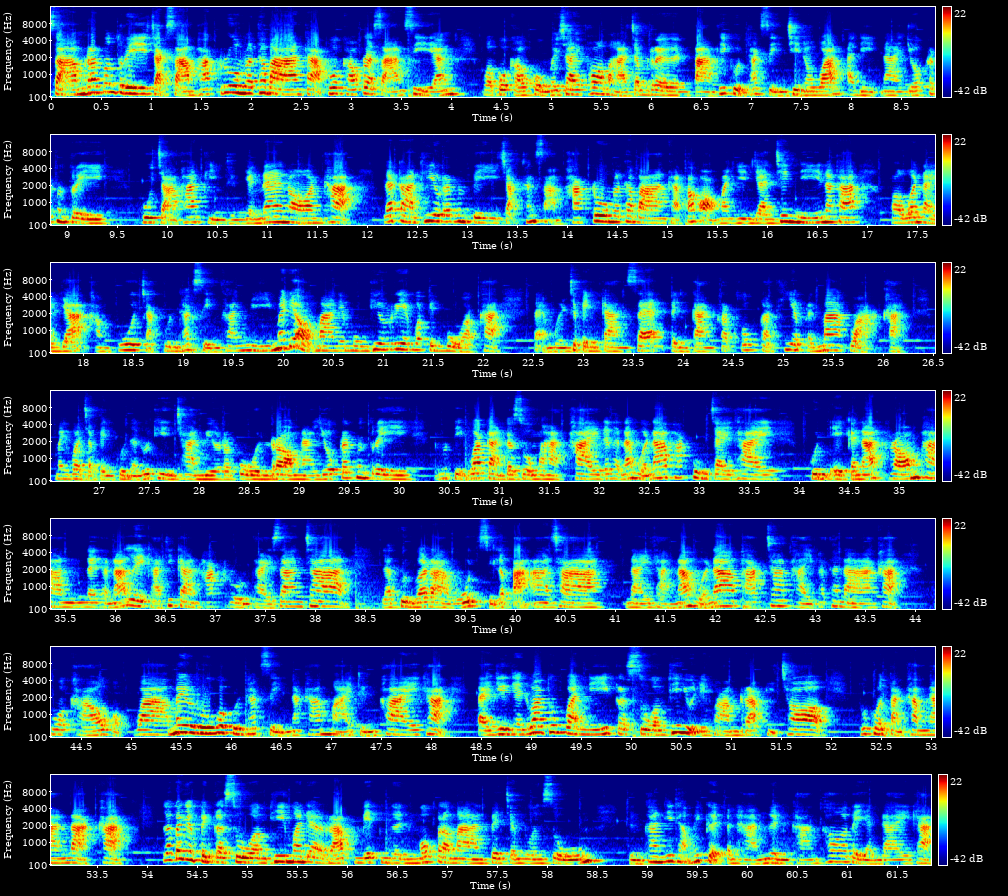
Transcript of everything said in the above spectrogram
3 รัฐมนตรีจาก 3พักร่วมรัฐบาลค่ะ พวกเขาประสานเสียง ว่าพวกเขาคงไม่ใช่พ่อมหาจำเริญ ตามที่คุณทักษิณชินวัตรอดีตนายกรัฐมนตรีผู้จ่าพาดพิงถึงอย่างแน่นอนค่ะ และการที่รัฐมนตรีจากทั้ง 3พักร่วมรัฐบาลค่ะต้องออกมายืนยันเช่นนี้นะคะ เพราะว่านัยยะคำพูดจากคุณทักษิณครั้งนี้ ไม่ได้ออกมาในมุมที่เรียกว่าเป็นบวกค่ะ แต่เหมือนจะเป็นการแซะเป็นการกระทบกระเทียบกันมากกว่าค่ะ ไม่ว่าจะเป็นคุณอนุทินชาญวีรกูล รองนายกรัฐมนตรีรัฐมนตรีว่าการกระทรวงมหาดไทยในฐานะหัวหน้าพักภูมิใจไทยคุณเอกนัทพร้อมพันธ์ในฐานะเลขาธิการพักรวมไทยสร้างชาติ และคุณวราวุฒิศิลปะอาชา ในฐานะหัวหน้าพักชาติไทยพัฒนาค่ะ พวกเขาบอกว่าไม่รู้ว่าคุณทักษิณนะคะ หมายถึงใครค่ะ แต่ยืนยันว่าทุกวันนี้กระทรวงที่อยู่ในความรับผิดชอบ ทุกคนต่างทำงานหนักค่ะ แล้วก็ยังเป็นกระทรวงที่ไม่ได้รับเม็ดเงินงบประมาณเป็นจำนวนสูง ถึงขั้นที่ทำให้เกิดปัญหาเงินค้างท่อแต่อย่างใดค่ะ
